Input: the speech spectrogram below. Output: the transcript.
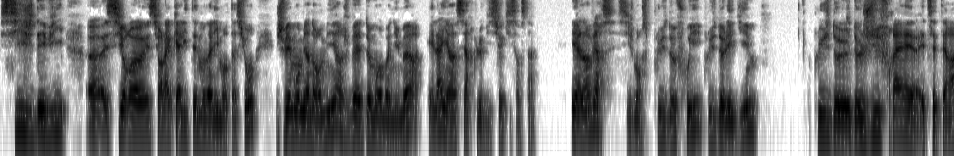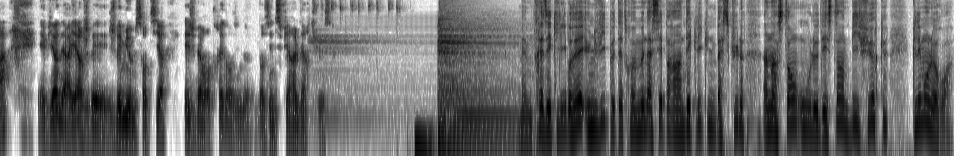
si je dévie euh, sur, euh, sur la qualité de mon alimentation, je vais moins bien dormir, je vais être de moins bonne humeur. Et là, il y a un cercle vicieux qui s'installe. Et à l'inverse, si je mange plus de fruits, plus de légumes, plus de, jus frais, etc. Et eh bien derrière, je vais, je vais mieux me sentir et je vais rentrer dans une, dans une spirale vertueuse. Même très équilibré, une vie peut être menacée par un déclic, une bascule, un instant où le destin bifurque. Clément Leroy.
